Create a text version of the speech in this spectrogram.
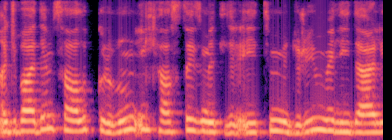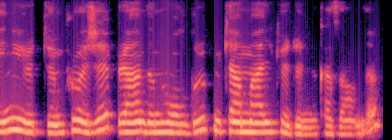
Acıbadem Sağlık Grubu'nun ilk hasta hizmetleri eğitim müdürüyüm ve liderliğini yürüttüğüm proje Brandon Hall Group mükemmellik ödülünü kazandı.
